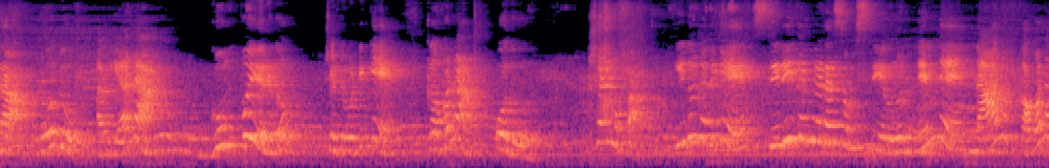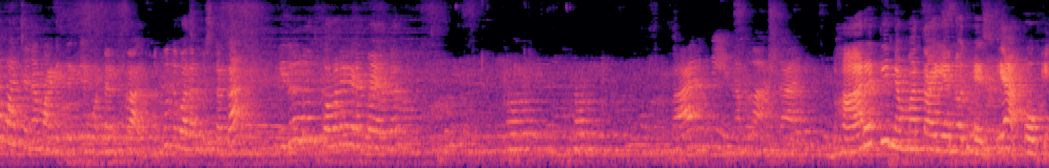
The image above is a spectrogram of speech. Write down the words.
ನೂರು ಓದು ಅಭಿಯಾನ. ಗುಂಪು ಎರಡು ಚಟುವಟಿಕೆ ಕವನ ಓದುವುದು. ಷಣ್ಮುಖ ಇದು ನನಗೆ ಸಿರಿಗನ್ನಡ ಸಂಸ್ಥೆಯವರು ನಿನ್ನೆ ನಾನು ಕವನ ವಾಚನ ಮಾಡಿದ್ದಕ್ಕೆ ಒಂದಂತ ಅದ್ಭುತವಾದ ಪುಸ್ತಕ. ಇದರಲ್ಲೊಂದು ಕವನ ಹೇಳಪ್ಪ ಯಾವ್ದಾದ್ರು ಭಾರತಿ ನಮ್ಮ ತಾಯಿ. ಭಾರತಿ ನಮ್ಮ ತಾಯಿ ಅನ್ನೋದು ಹೇಳ್ತೀಯಾ? ಓಕೆ.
